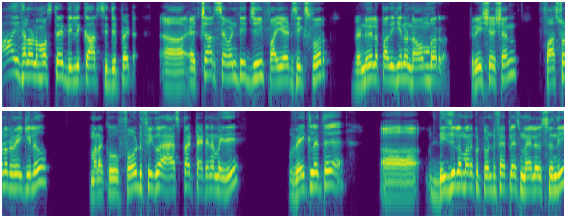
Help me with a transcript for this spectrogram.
హాయ్ హలో నమస్తే. Delhi car Siddipet. HR seventy G five eight six four రెండు వేల పదిహేను November registration. First owner vehicle మనకు ఫోర్డ్ ఫిగో ఆస్పాక్ట్ టైటనం ఇది. వెహికల్ అయితే డీజిల్లో మనకు ట్వంటీ ఫైవ్ ప్లస్ మైలేజ్ వస్తుంది.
